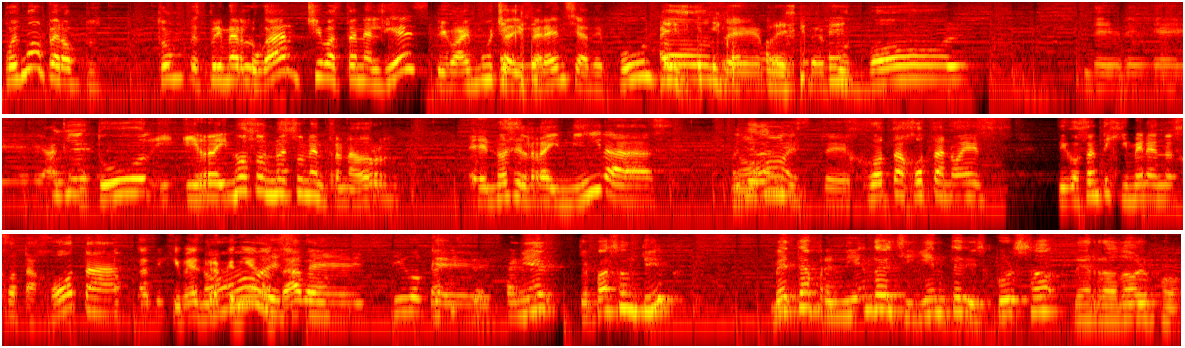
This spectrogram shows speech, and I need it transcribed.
Pues no, pero pues, es primer lugar, Chivas está en el 10. Digo, hay mucha diferencia de puntos, de, fútbol, de, actitud. Y, Reynoso no es un entrenador, eh, no es el Rey Midas. no, este, JJ no es. Digo, Santi Jiménez no es JJ. Santi Jiménez creo que ni anotado. Este, digo que. Daniel, ¿te paso un tip? Vete aprendiendo el siguiente discurso de Rodolfo.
